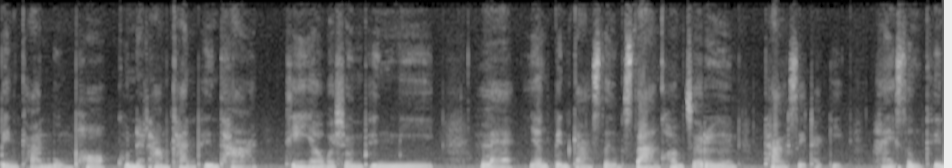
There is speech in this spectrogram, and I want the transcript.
เป็นการบ่มเพาะคุณธรรมขั้นพื้นฐานที่เยาวชนพึงมีและยังเป็นการเสริมสร้างความเจริญทางเศรษฐกิจให้สูงขึ้น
